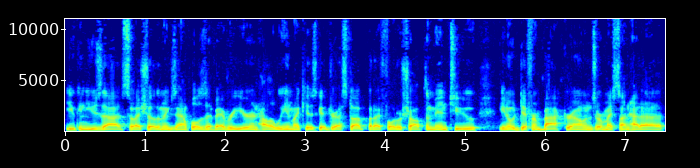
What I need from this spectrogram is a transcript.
you can use that. So I show them examples of every year in Halloween, my kids get dressed up, but I Photoshop them into you know different backgrounds. Or my son had a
